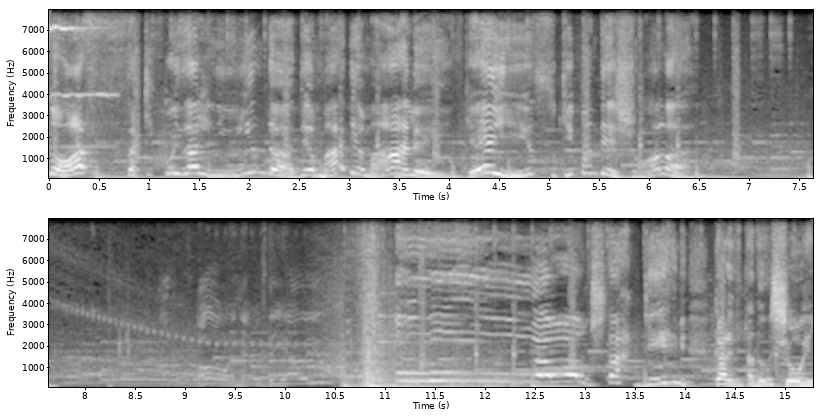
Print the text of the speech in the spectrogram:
Nossa, que coisa linda! Demar Demarley! Que isso? Bandejola! É o All-Star Game! Cara, ele tá dando show, hein?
